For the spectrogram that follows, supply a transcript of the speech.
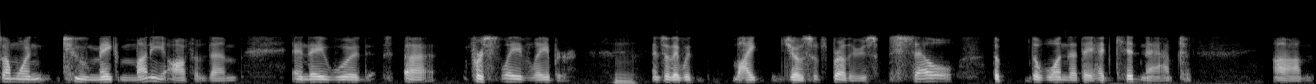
someone to make money off of them, and they would uh, for slave labor, hmm. and so they would like Joseph's brothers sell the the one that they had kidnapped um,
